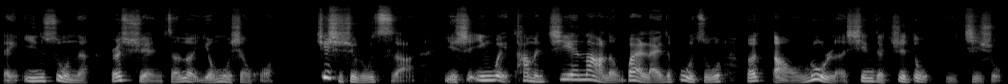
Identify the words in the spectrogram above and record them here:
等因素呢，而选择了游牧生活。即使是如此啊，也是因为他们接纳了外来的部族，而导入了新的制度与技术。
